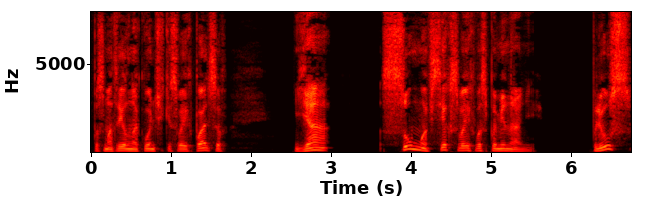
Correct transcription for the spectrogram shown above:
посмотрел на кончики своих пальцев. Я сумма всех своих воспоминаний, плюс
